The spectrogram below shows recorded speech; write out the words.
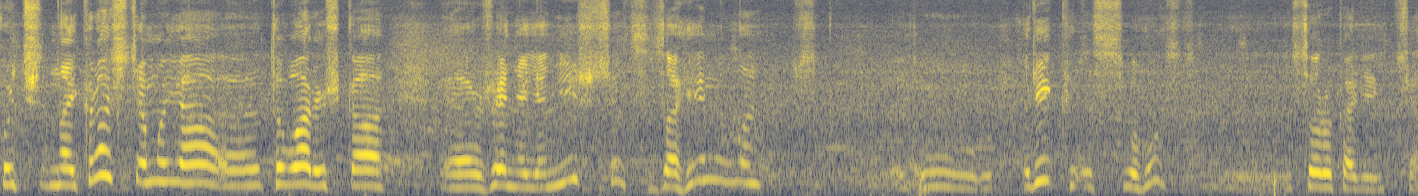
Хоч найкраща моя е, товаришка е, Женя Яніщець загинула у рік свого 40-річчя.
